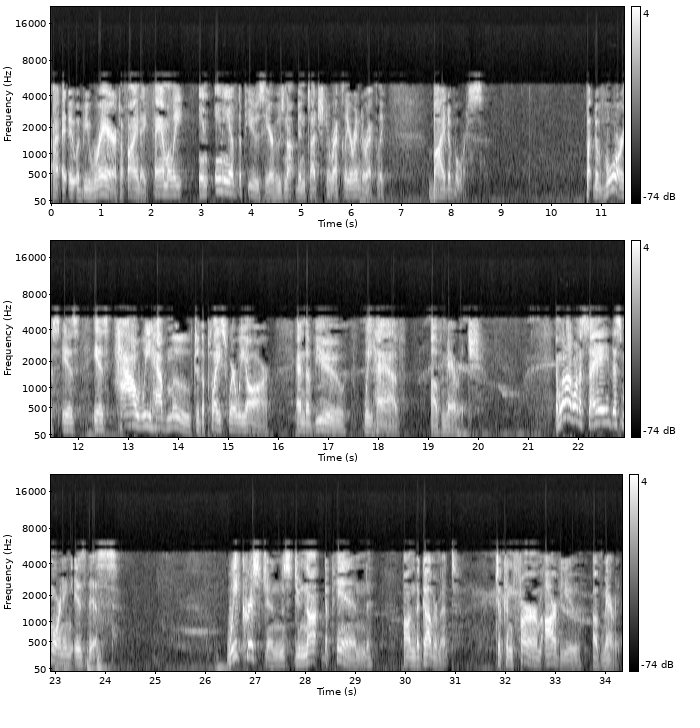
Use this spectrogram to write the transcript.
it would be rare to find a family in any of the pews here who's not been touched directly or indirectly by divorce. But divorce is, is how we have moved to the place where we are and the view we have of marriage. And what I want to say this morning is this. We Christians do not depend on the government to confirm our view of marriage.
